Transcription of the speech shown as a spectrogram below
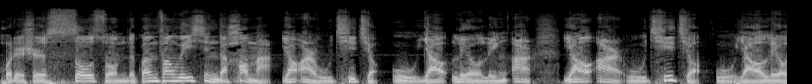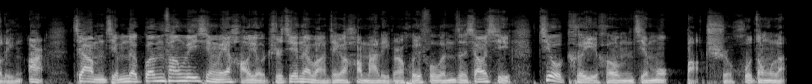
或者是搜索我们的官方微信的号码幺二五七九五幺六零二幺二五七九五幺六零二，加我们节目的官方微信为好友，直接呢往这个号码里边回复文字消息，就可以和我们节目保持互动了。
